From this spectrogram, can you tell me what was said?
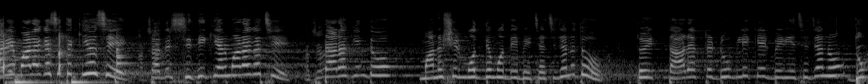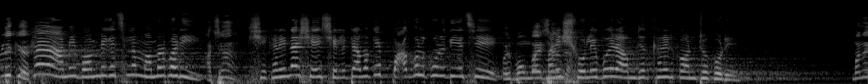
আরে মারা গেছে তো কি হয়েছে? তাদের স্মৃতি কি আর মারা গেছে? আচ্ছা। তারা কিন্তু মানুষের মধ্যে মধ্যে বেঁচে আছে জানো তো? তো তার একটা ডুপ্লিকেট বেরিয়েছে জানো? ডুপ্লিকেট হ্যাঁ আমি বম্বে গেছিলাম মামার বাড়ি। আচ্ছা। সেখানে না সেই ছেলেটা আমাকে পাগল করে দিয়েছে। ওই বোম্বাই মানে শোলে বইয়ের আমজাদ খানের কণ্ঠ করে। মানে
